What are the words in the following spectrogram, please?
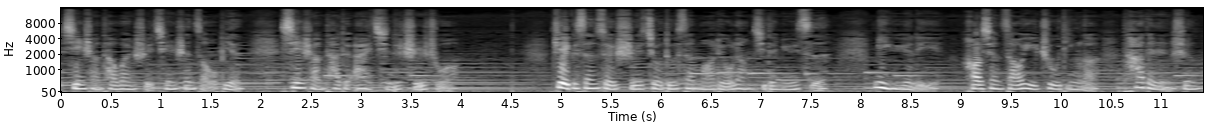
欣赏他万水千山走遍，欣赏他对爱情的执着。这个三岁时就读三毛《流浪记》的女子，命运里好像早已注定了她的人生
